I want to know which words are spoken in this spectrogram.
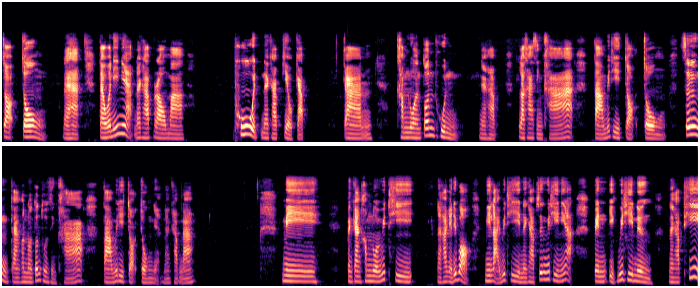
เจาะจงนะฮะแต่วันนี้เนี่ยนะครับเรามาพูดนะครับเกี่ยวกับการคำนวณต้นทุนนะครับราคาสินค้าตามวิธีเจาะจง ซึ่งการคำนวณต้นทุนสินค้าตามวิธีเจาะจงเนี่ยนะครับนะมีเป็นการคำนวณวิธีนะครับอย่างที่บอกมีหลายวิธีนะครับ ซึ่งวิธีนี้เป็นอีกวิธีหนึ่ง นะครับที่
